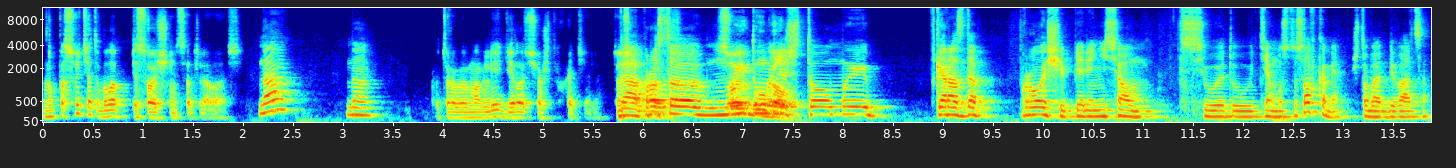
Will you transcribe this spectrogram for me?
Ну, по сути, это была песочница для вас, Да, да. в которой вы могли делать все, что хотели. То есть, да, бы, просто мы думали, угол. что мы гораздо проще перенесем всю эту тему с тусовками, чтобы отбиваться.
